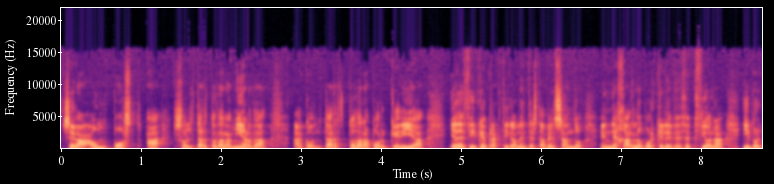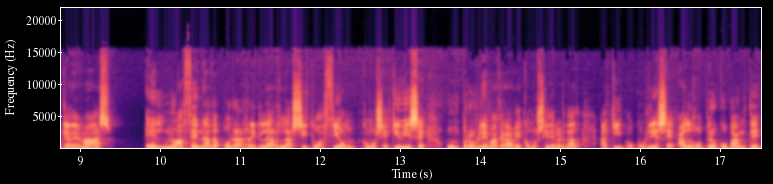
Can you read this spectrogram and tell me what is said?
se va a un post a soltar toda la mierda, a contar toda la porquería y a decir que prácticamente está pensando en dejarlo porque le decepciona y porque además él no hace nada por arreglar la situación, como si aquí hubiese un problema grave, como si de verdad aquí ocurriese algo preocupante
